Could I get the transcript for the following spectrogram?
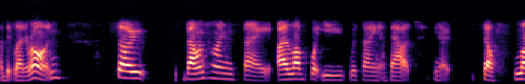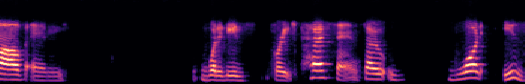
a bit later on. So, Valentine's Day, I love what you were saying about, you know, self love and what it is for each person. So, what is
